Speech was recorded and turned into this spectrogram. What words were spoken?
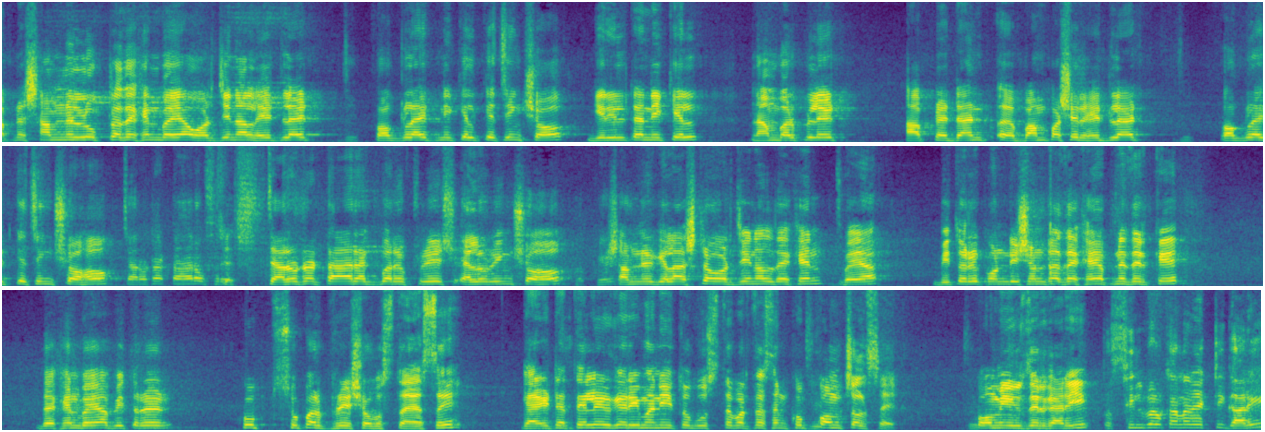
আপনার সামনের লোকটা দেখেন ভাইয়া অরিজিনাল হেডলাইট জি। ফগ লাইট নিকেল কেচিং সহ গ্রিলটা নিকেল নাম্বার প্লেট আপনার ডান বাম পাশের হেডলাইট ফগ লাইট কেচিং সহ। চারোটা টায়ারও ফ্রেশ চারোটা টায়ার একবারে ফ্রেশ অ্যালোরিং সহ। সামনের গ্লাসটা অরিজিনাল দেখেন ভাইয়া। ভিতরের কন্ডিশনটা দেখাই আপনাদেরকে। দেখেন ভাইয়া ভিতরের খুব সুপার ফ্রেশ অবস্থায় আছে। গাড়িটা তেলের গাড়ি মানে তো বুঝতে পারতেছেন খুব কম চলছে। কম ইউজের গাড়ি। তো সিলভার কালার একটি গাড়ি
